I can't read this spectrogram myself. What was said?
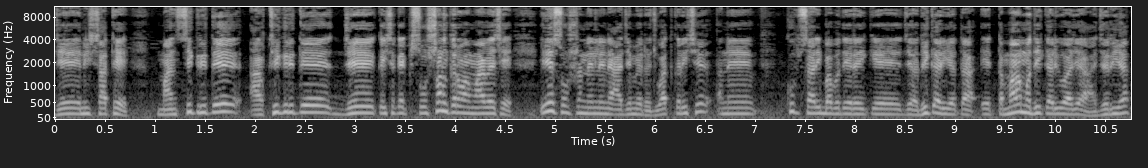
જે એની સાથે માનસિક રીતે, આર્થિક રીતે જે કહી શકાય શોષણ કરવામાં આવે છે એ શોષણને લઈને આજે મેં રજૂઆત કરી છે અને ખૂબ સારી બાબત એ રહી કે જે અધિકારી હતા એ તમામ અધિકારીઓ આજે હાજર રહ્યા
